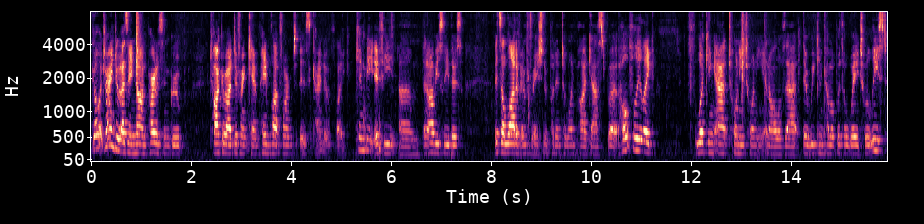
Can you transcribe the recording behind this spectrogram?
go trying to as a non-partisan group, talk about different campaign platforms is kind of like can be iffy, um, and obviously there's, it's a lot of information to put into one podcast, but hopefully like looking at 2020 and all of that, that we can come up with a way to at least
